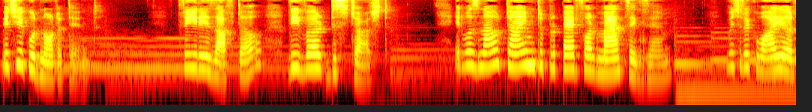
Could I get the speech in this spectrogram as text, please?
which he could not attend. Three days after, we were discharged. It was now time to prepare for maths exam, which required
